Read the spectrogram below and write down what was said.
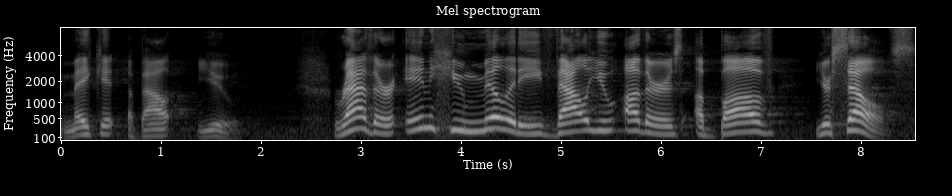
make it about you. Rather, in humility, value others above yourselves,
